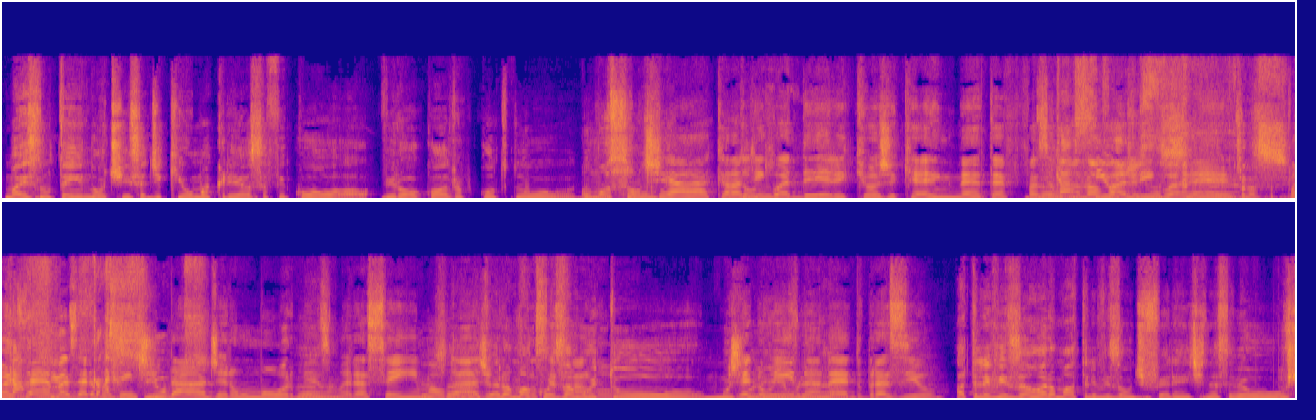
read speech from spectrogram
Mas não tem notícia de que uma criança ficou, virou alcoólatra por conta do, do O Mussum tinha aquela Então- língua dele, que hoje querem, né, até fazer É. uma nova Cacilde. língua. é. Cacilde. Cacilde. Pois é, mas era uma identidade, era um humor mesmo, era sem maldade. Era uma coisa falou. muito, muito genuína, livre, né? né? do Brasil. A televisão era uma televisão diferente, né? Você vê o, o Sim.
